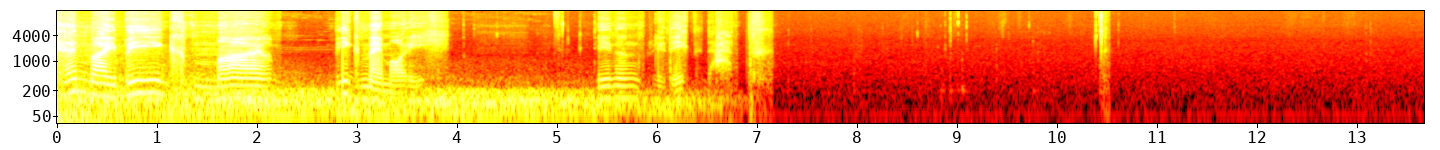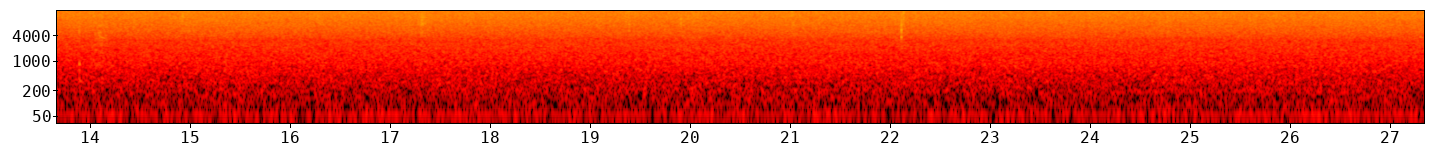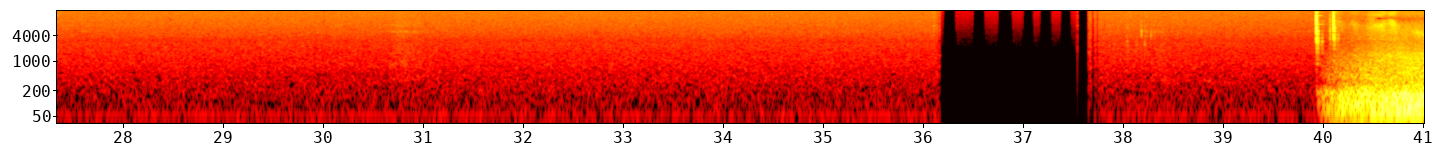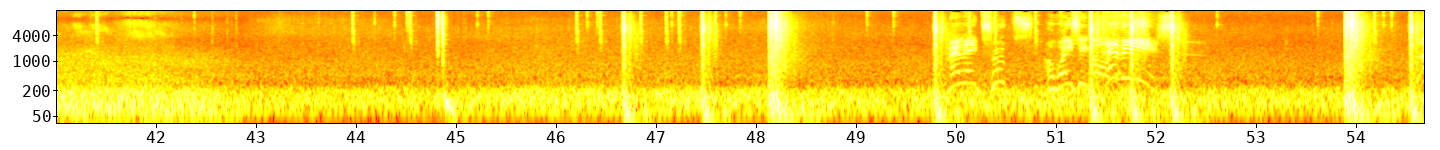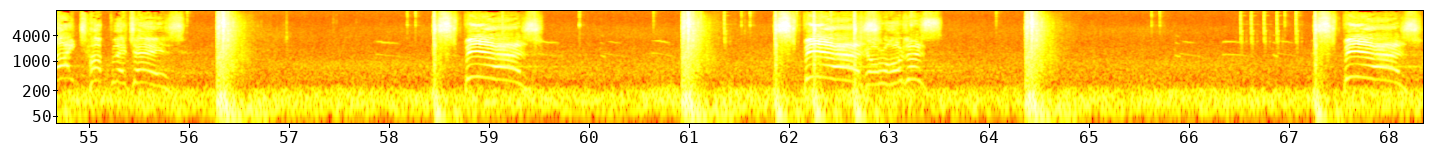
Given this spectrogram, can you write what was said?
And my big, my big memory. Didn't predict that. Melee troops awaiting orders. Heavies! Light hoplites! Spears! Spears! Your orders? Spears!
